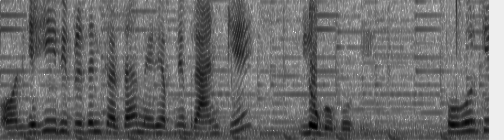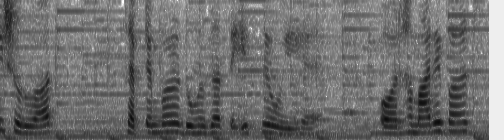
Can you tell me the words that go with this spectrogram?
और यही रिप्रेजेंट करता है मेरे अपने ब्रांड के लोगों को भी। पोहर की शुरुआत सितंबर 2023 से हुई है और हमारे पास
